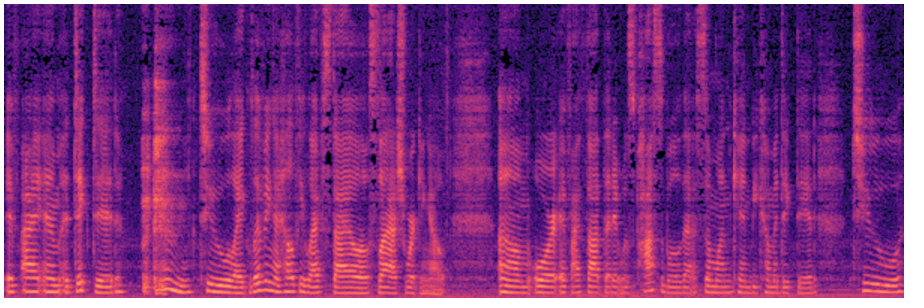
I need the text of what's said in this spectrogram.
if I am addicted to like living a healthy lifestyle slash working out um, or if I thought that it was possible that someone can become addicted to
